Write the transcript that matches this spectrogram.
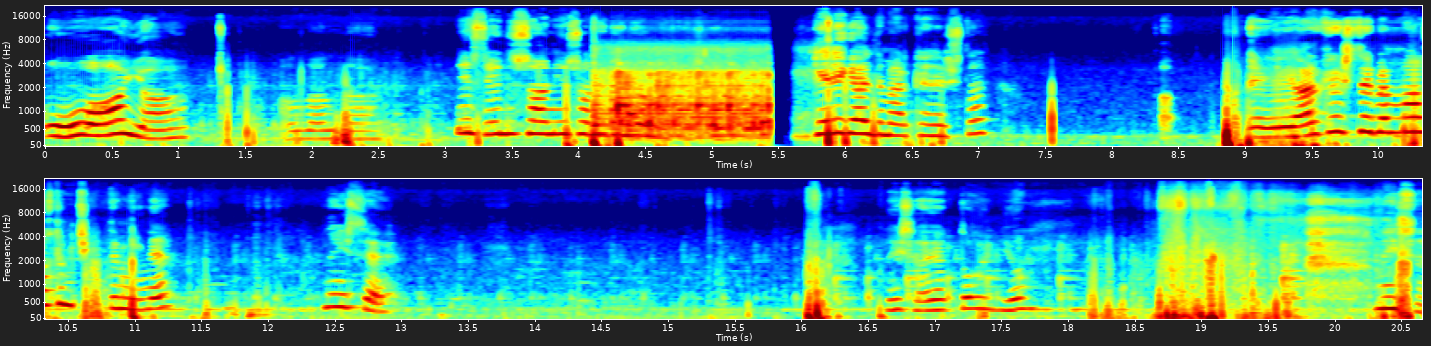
Oo ya. Allah Allah. Neyse 50 saniye sonra geliyorum. Geri geldim arkadaşlar. Ee, arkadaşlar ben masum çıktım yine. Neyse. Neyse ayakta oynuyorum. Neyse.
